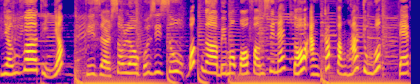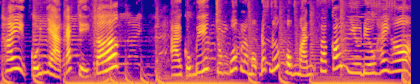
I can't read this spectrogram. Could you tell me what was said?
Nhận vơ thì nhất. Teaser solo của Jisoo bất ngờ bị một bộ phận Cnet tố ăn cắp văn hóa Trung Quốc. Đẹp hay của nhà các chị tớt. Ai cũng biết Trung Quốc là một đất nước hùng mạnh và có nhiều điều hay ho.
